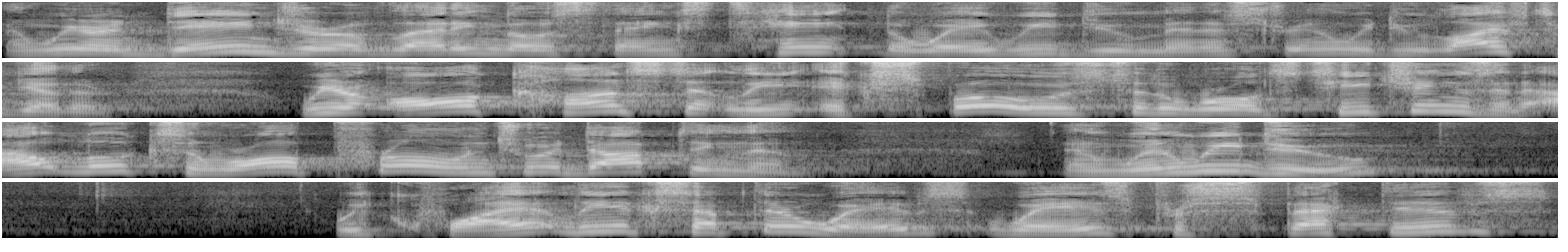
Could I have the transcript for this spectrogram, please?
and we are in danger of letting those things taint the way we do ministry and we do life together. We are all constantly exposed to the world's teachings and outlooks, and we're all prone to adopting them. And when we do, we quietly accept their ways, ways perspectives,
